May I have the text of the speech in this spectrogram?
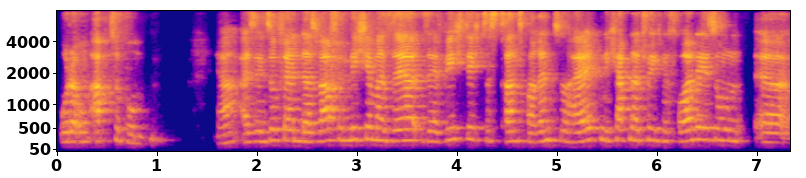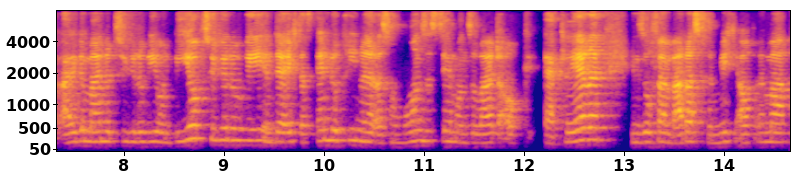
oder um abzupumpen. Ja, also insofern, das war für mich immer sehr, sehr wichtig, das transparent zu halten. Ich habe natürlich eine Vorlesung äh, allgemeine Psychologie und Biopsychologie, in der ich das Endokrine, das Hormonsystem und so weiter auch erkläre. Insofern war das für mich auch immer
